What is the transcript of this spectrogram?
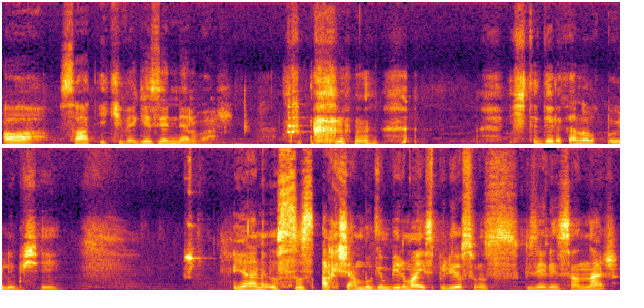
Aa saat 2 ve gezenler var. işte delikanlılık böyle bir şey. Yani ıssız. Akşam bugün 1 Mayıs biliyorsunuz güzel insanlar.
